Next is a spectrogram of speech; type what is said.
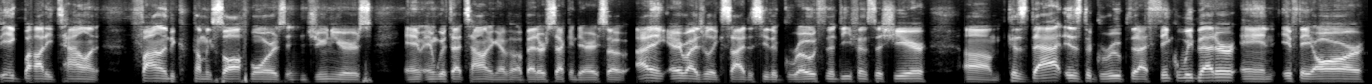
big body talent finally becoming sophomores and juniors. And, and with that talent, you have a better secondary. So I think everybody's really excited to see the growth in the defense this year because um, that is the group that I think will be better. And if they are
